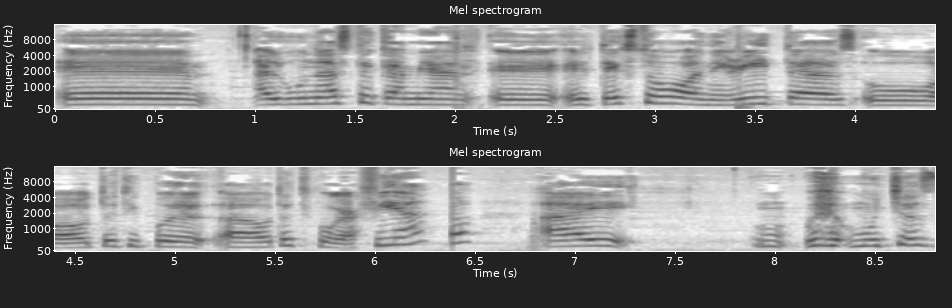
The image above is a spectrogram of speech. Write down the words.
Eh, algunas te cambian el texto a negritas o a otro tipo de, a otra tipografía. Hay muchos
